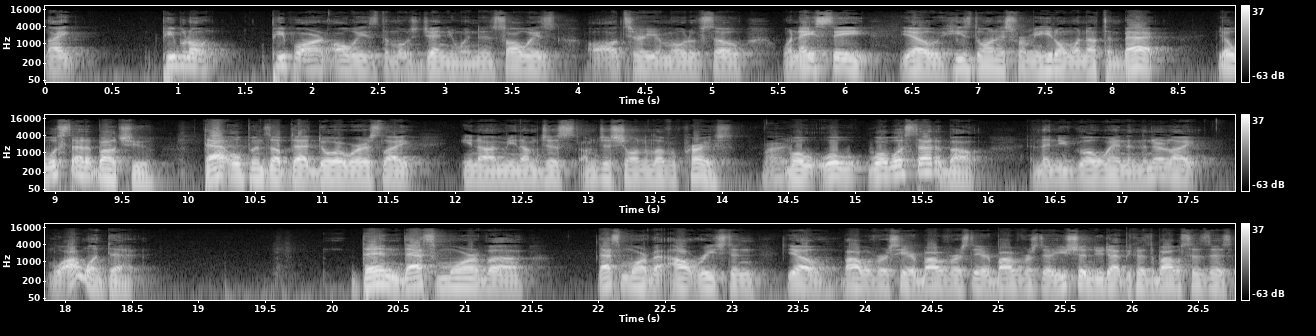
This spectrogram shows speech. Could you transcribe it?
like people don't people aren't always the most genuine. It's always an ulterior motive. So when they see, yo, he's doing this for me, he don't want nothing back. Yo, what's that about you? That opens up that door where it's like, you know, what I mean, I'm just I'm just showing the love of Christ. Right. Well, well, well, what's that about? And then you go in, and then they're like, well, I want that. Then that's more of a that's more of an outreach than yo Bible verse here, Bible verse there, Bible verse there. You shouldn't do that because the Bible says this.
